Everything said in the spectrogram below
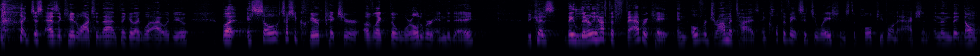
like just as a kid watching that and thinking like what I would do. But it's so such a clear picture of like the world we're in today because they literally have to fabricate and over dramatize and cultivate situations to pull people into action, and then they don't.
